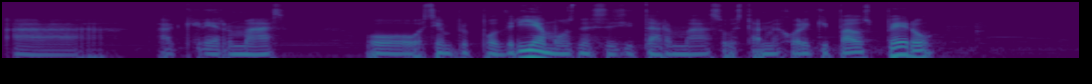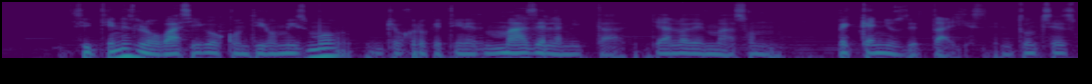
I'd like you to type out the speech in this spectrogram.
a, a querer más o siempre podríamos necesitar más o estar mejor equipados, pero si tienes lo básico contigo mismo, yo creo que tienes más de la mitad. Ya lo demás son pequeños detalles. Entonces,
